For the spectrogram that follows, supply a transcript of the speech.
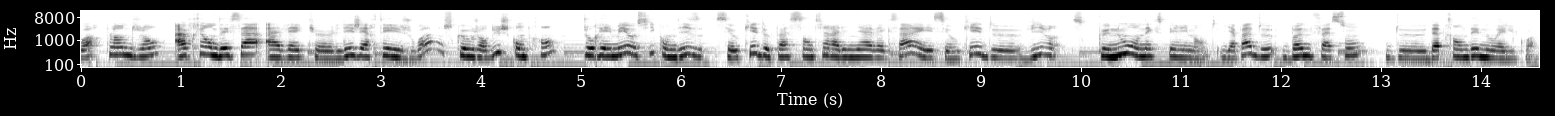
voir plein de gens appréhender ça avec euh, légèreté et joie, ce qu'aujourd'hui je comprends. J'aurais aimé aussi qu'on me dise c'est ok de pas se sentir aligné avec ça et c'est ok de vivre ce que nous on expérimente. Il n'y a pas de bonne façon d'appréhender Noël quoi.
